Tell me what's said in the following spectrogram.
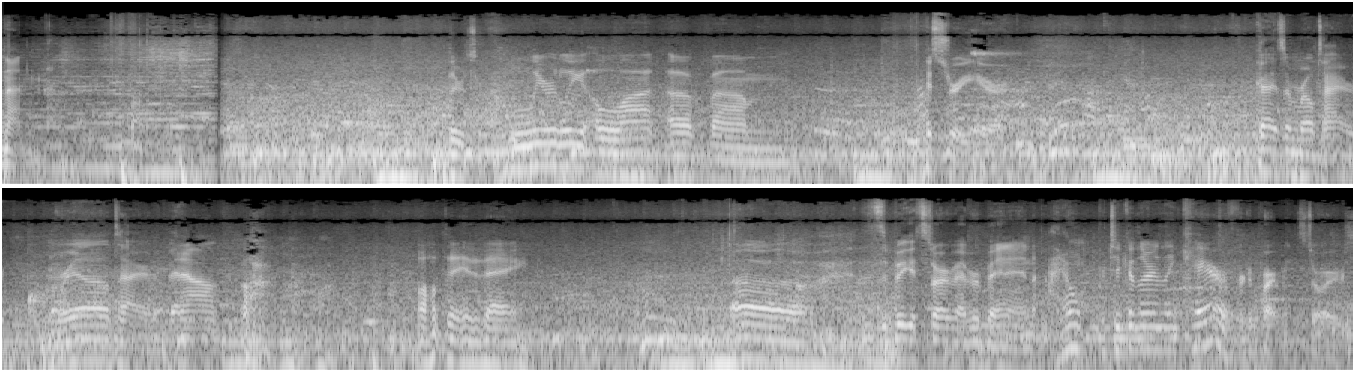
None. There's clearly a lot of um, history here. Guys, I'm real tired. I'm real tired. I've been out all day today. Oh, this is the biggest store I've ever been in. I don't particularly care for department stores,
